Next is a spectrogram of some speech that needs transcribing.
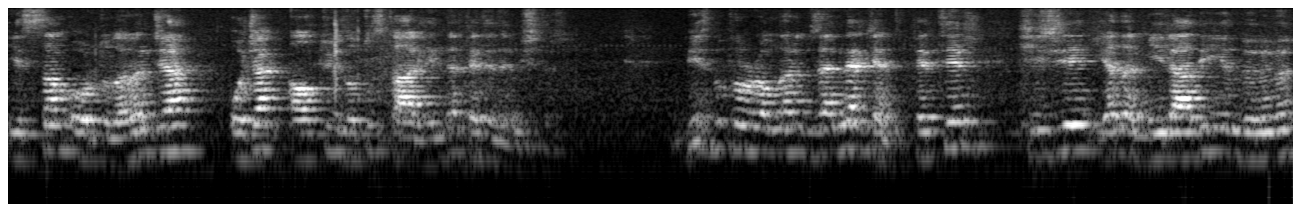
İslam ordularınca Ocak 630 tarihinde fethedilmiştir. Biz bu programları düzenlerken fethin hicri ya da miladi yıl dönümü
